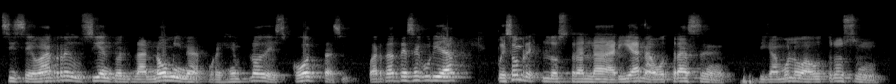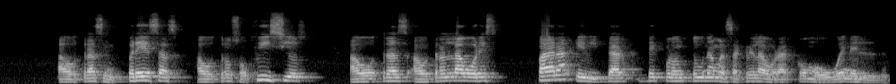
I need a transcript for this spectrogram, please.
si se va reduciendo la nómina, por ejemplo, de escoltas y guardas de seguridad, pues hombre, los trasladarían a otras, eh, digámoslo, a otros, mm, a otras empresas, a otros oficios, a otras, a otras labores, para evitar de pronto una masacre laboral como hubo en el,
